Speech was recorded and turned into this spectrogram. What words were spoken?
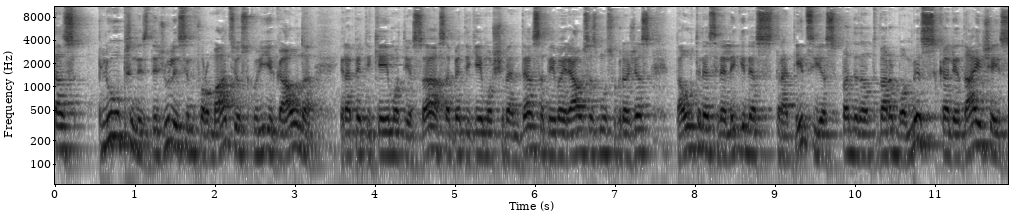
tas pliūpsnis didžiulis informacijos, kurį jį gauna ir apie tikėjimo tiesas, apie tikėjimo šventes, apie įvairiausias mūsų gražias tautinės religinės tradicijas, pradedant verbomis, kalėdaičiais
